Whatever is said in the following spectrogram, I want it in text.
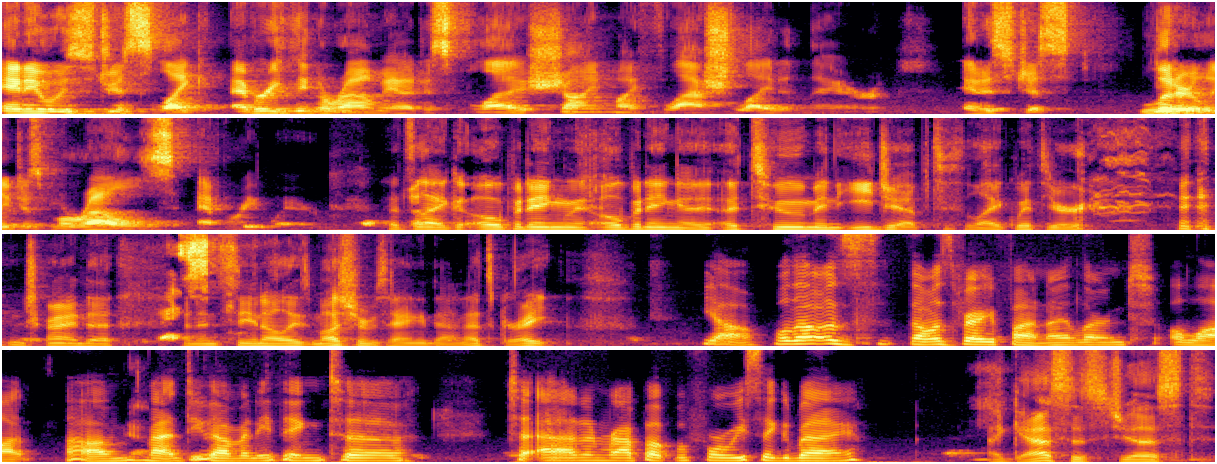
And it was just like everything around me. I just flash, shine my flashlight in there. And it's just literally just morels everywhere. It's like opening opening a, a tomb in Egypt, like with your trying to yes. and then seeing all these mushrooms hanging down. That's great. Yeah, well, that was that was very fun. I learned a lot. Um, yeah. Matt, do you have anything to to add and wrap up before we say goodbye? I guess it's just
